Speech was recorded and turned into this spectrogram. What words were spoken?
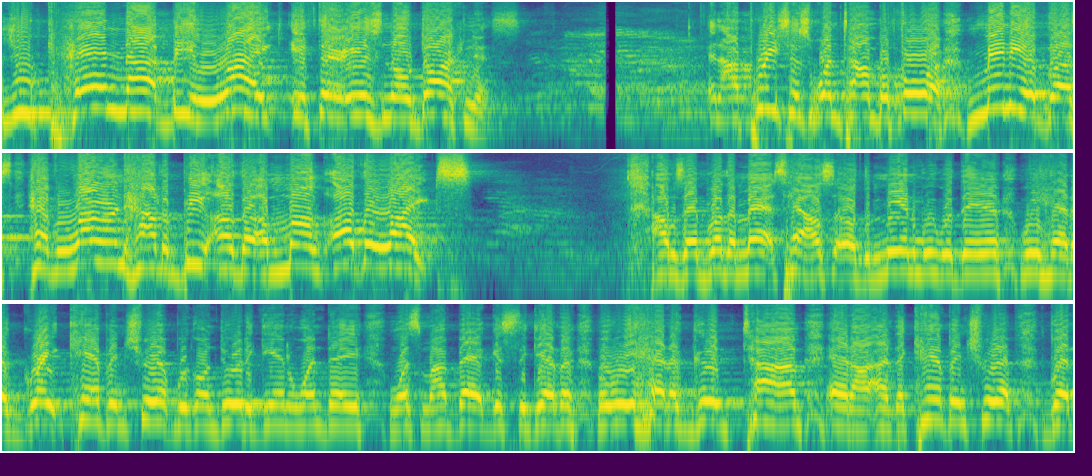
You cannot be light if there is no darkness. And I preached this one time before. Many of us have learned how to be other among other lights. I was at Brother Matt's house. Uh, the men, we were there. We had a great camping trip. We're going to do it again one day once my back gets together. But we had a good time at, our, at the camping trip. But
